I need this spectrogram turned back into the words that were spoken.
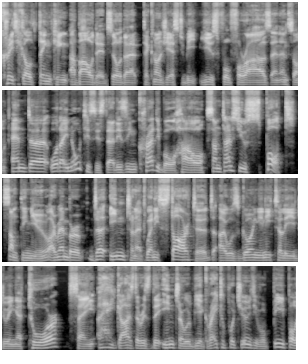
critical thinking about it, so that technology has to be useful for us and, and so on. And uh, what I notice is that it's incredible how sometimes you spot something new. I remember the internet when it started. I was going in Italy doing a tour, saying, "Hey guys." there is the internet will be a great opportunity for people.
